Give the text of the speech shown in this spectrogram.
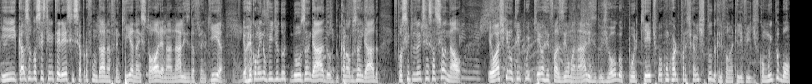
E caso vocês tenham interesse em se aprofundar na franquia, na história, na análise da franquia, eu recomendo o vídeo do, do Zangado, do canal do Zangado. Ficou simplesmente sensacional. Eu acho que não tem por que eu refazer uma análise do jogo, porque tipo, eu concordo praticamente tudo que ele falou naquele vídeo. Ficou muito bom.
